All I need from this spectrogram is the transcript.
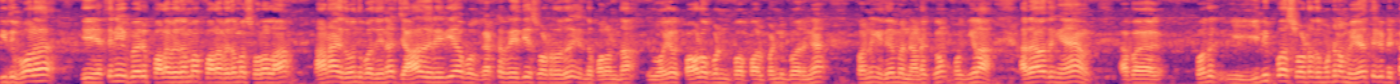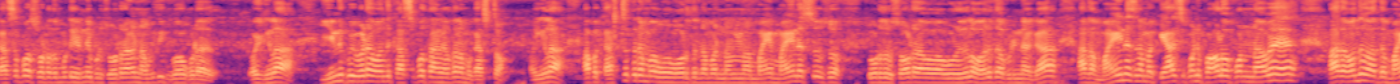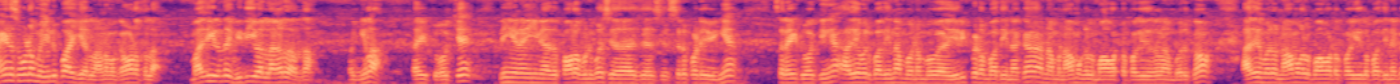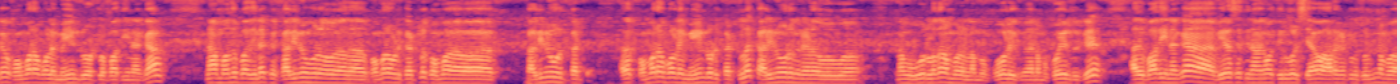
இது போல் இது எத்தனையோ பேர் பல விதமாக பல விதமாக சொல்லலாம். ஆனால் இது வந்து பார்த்திங்கன்னா ஜாதக ரீதியாக கட்ட ரீதியாக சொல்கிறது இந்த பலன் தான். இது வகையில் ஃபாலோ பண்ணி பா பண்ணி பாருங்கள் பண்ணுங்க இதே மாதிரி நடக்கும். ஓகேங்களா? அதாவதுங்க அப்போ வந்து இனிப்பாக சொல்கிறத மட்டும் நம்ம ஏற்றுக்கிட்டு கசப்பாக சொல்கிறத மட்டும் என்ன இப்படி சொல்கிறாங்கன்னு நம்பிக்கைக்கு போகக்கூடாது. ஓகேங்களா? இனிப்பை விட வந்து கசப்பை தாங்கிறது தான் நம்ம கஷ்டம். ஓகேங்களா? அப்போ கஷ்டத்தை நம்ம ஒருத்தர் நம்ம நம்ம மை மைனஸ் ஒருத்தர் சொல்கிற ஒரு இதில் வருது அப்படின்னாக்கா அந்த மைனஸ் நம்ம கேஷ் பண்ணி ஃபாலோ பண்ணாவே அதை வந்து அந்த மைனஸோட நம்ம இனிப்பாக்கிடலாம் நம்ம கவனத்தில். மதி இருந்தால் விதி வரலாங்கிறது அதுதான். ஓகேங்களா? ரைட் ஓகே நீங்கள் நீங்கள் அதை ஃபாலோ பண்ணும்போது சிறப்படைவீங்க. சரி ரைட் ஓகேங்க அதே மாதிரி பார்த்தீங்கன்னா நம்ம நம்ம இருப்பிடம் பார்த்தீங்கன்னாக்கா நம்ம நாமக்கல் மாவட்ட பகுதியில் நம்ம இருக்கோம். அதே மாதிரி நாமக்கல் மாவட்ட பகுதியில் பார்த்தீங்கன்னாக்கா குமரபாளையம் மெயின் ரோட்டில் பார்த்தீங்கன்னாக்கா நாம் வந்து பார்த்தீங்கன்னா கலினூர் குமரபாளையம் கட்டில் கும கலினூர் கட் அதாவது குமரபாளையம் மெயின் ரோடு கட்டில் கலினூருங்கிற நம்ம ஊரில் தான் நம்ம நம்ம கோயில் நம்ம கோயில் இருக்குது அது பார்த்தீங்கன்னாக்கா வீரசக்தி நாகமா திருவள்ளுவர் சேவை அறக்கட்டளை சொல்லி நம்ம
